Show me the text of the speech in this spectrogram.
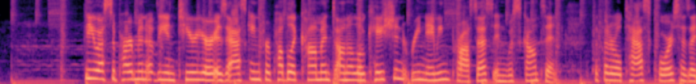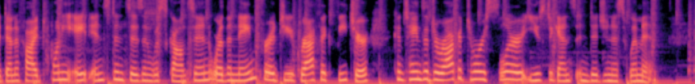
The U.S. Department of the Interior is asking for public comment on a location renaming process in Wisconsin. The federal task force has identified 28 instances in Wisconsin where the name for a geographic feature contains a derogatory slur used against Indigenous women.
